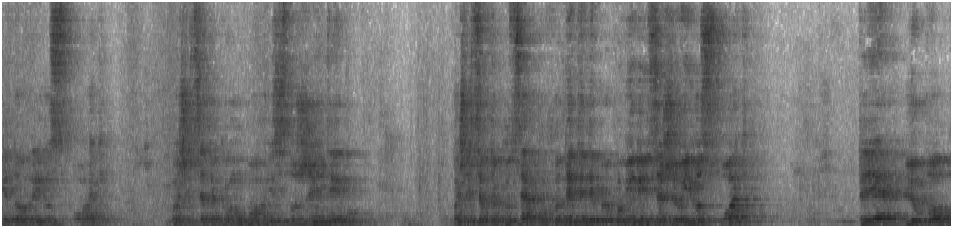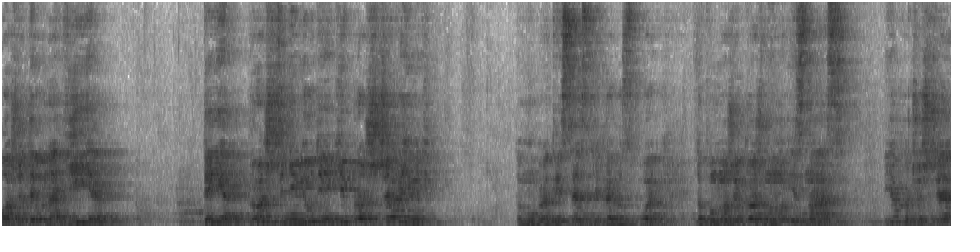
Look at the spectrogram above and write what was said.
Є добрий Господь. Хочеться такому Богові служити. Хочеться в таку церкву ходити, де проповідується живий Господь, де є любов Божа, де вона діє, де є прощені люди, які прощають. Тому, брати і сестри, хай Господь допоможе кожному із нас. І я хочу ще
